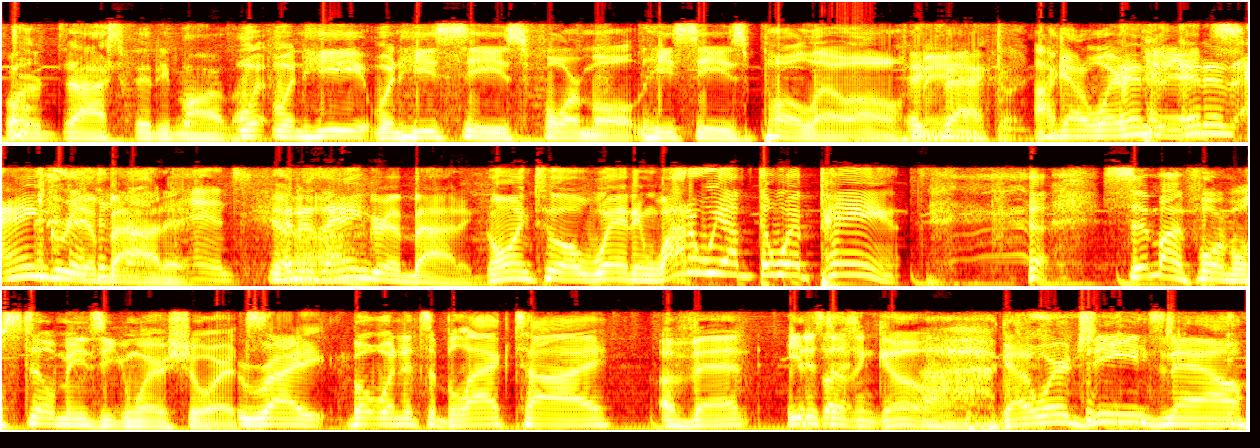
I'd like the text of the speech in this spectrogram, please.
for Josh Fitty Marlowe. When, when he when he sees formal, he sees polo. Oh, man. Exactly. I gotta wear and, pants. and is angry about it. And is angry about it. Going to a wedding. Why do we have to wear pants? Semi-formal still means he can wear shorts. Right. But when it's a black tie event, He just like, doesn't go. Ah, gotta wear jeans now.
